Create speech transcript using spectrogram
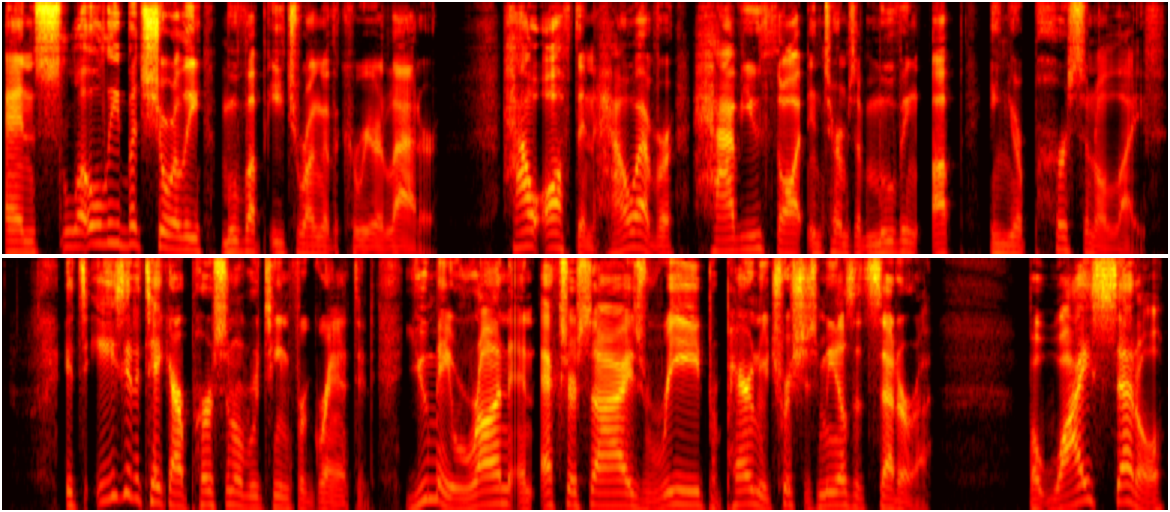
and slowly but surely move up each rung of the career ladder. How often, however, have you thought in terms of moving up in your personal life? It's easy to take our personal routine for granted. You may run and exercise, read, prepare nutritious meals, etc. But why settle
